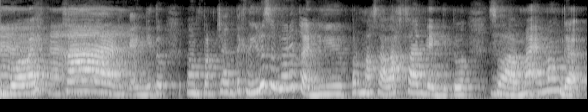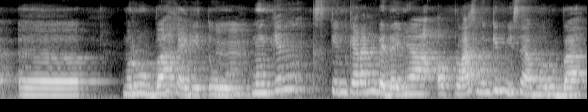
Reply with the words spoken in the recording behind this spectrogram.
dibolehkan kayak gitu. Mempercantik diri sebenarnya nggak dipermasalahkan kayak gitu. Selama emang nggak eh, merubah kayak gitu. Mungkin skincarean bedanya oplas mungkin bisa merubah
